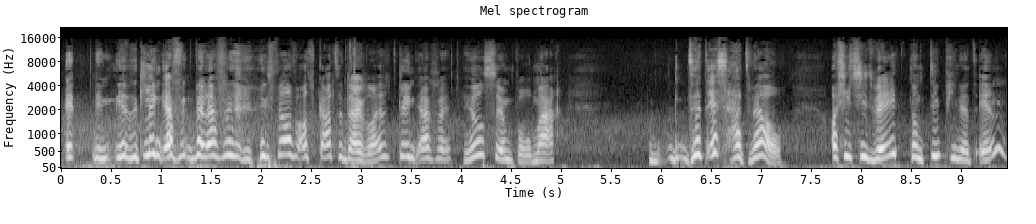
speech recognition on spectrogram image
Het, klinkt even, ik ben even, ik speel even advocaat en duivel. Het klinkt even heel simpel, maar dit is het wel. Als je iets niet weet, dan typ je het in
